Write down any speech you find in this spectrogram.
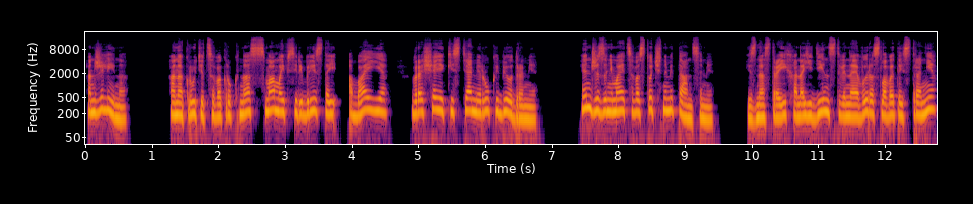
Анжелина. Она крутится вокруг нас с мамой в серебристой абайе, вращая кистями рук и бедрами. Энджи занимается восточными танцами. Из нас троих она единственная выросла в этой стране,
